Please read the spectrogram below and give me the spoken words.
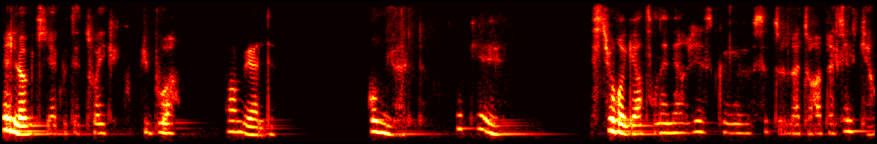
Et l'homme qui est à côté de toi et qui coupe du bois Romuald. Romuald. Ok. Si tu regardes son énergie, est-ce que ça te, ça te rappelle quelqu'un?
